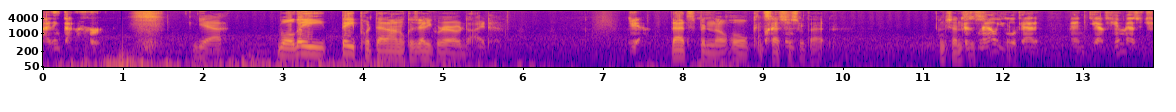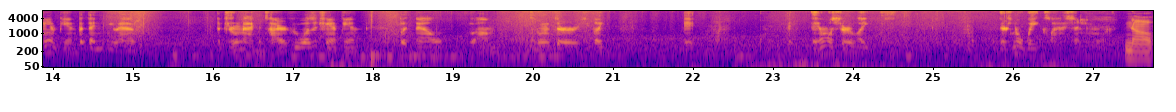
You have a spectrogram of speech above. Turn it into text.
I think that hurt. yeah. Well, they they put that on him because Eddie Guerrero died. Yeah, That's been the whole consensus with that. because Consensus. now you look at it and you have him as a champion, but then you have Drew McIntyre, who was a champion, but now Um, Gunther, he like it. They, they almost are like there's no weight class anymore. No.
